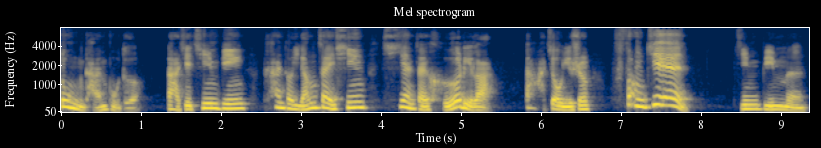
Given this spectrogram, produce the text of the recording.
动弹不得。那些金兵看到杨再兴陷在河里了，大叫一声：“放箭！”金兵们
